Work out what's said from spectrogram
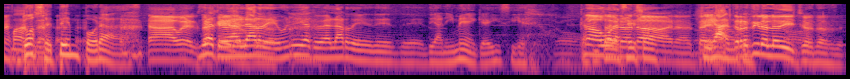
Manda. 12 temporadas. Ah, bueno, Un día te voy a hablar de, un día te voy a hablar de, de- de- de anime, que ahí sí. casi No, bueno, no, no. Te retiro lo dicho, entonces.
